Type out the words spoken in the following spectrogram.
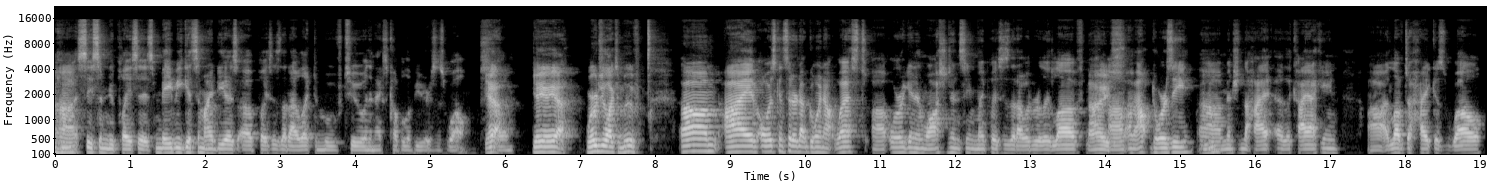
uh, see some new places, maybe get some ideas of places that I would like to move to in the next couple of years as well. Yeah. yeah, yeah, yeah. Where would you like to move? Um, I've always considered up going out west. Uh, Oregon and Washington seem like places that I would really love. Nice. Um, I'm outdoorsy. Uh, mentioned the high, uh, the kayaking. Uh, I love to hike as well.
